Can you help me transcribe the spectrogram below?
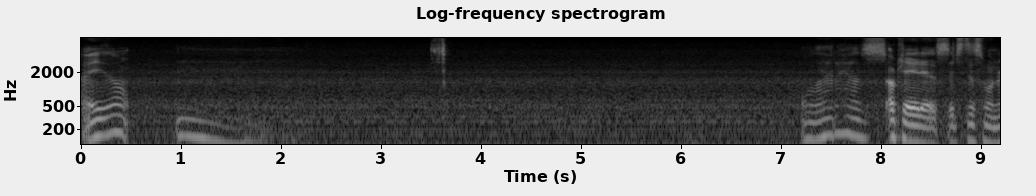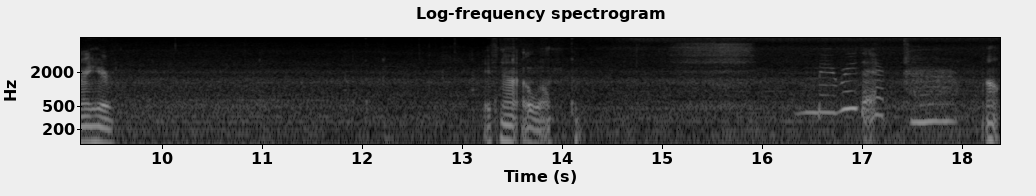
I don't. Well, that has. Okay, it is. It's this one right here. If not, oh well. Marry that girl. Oh.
